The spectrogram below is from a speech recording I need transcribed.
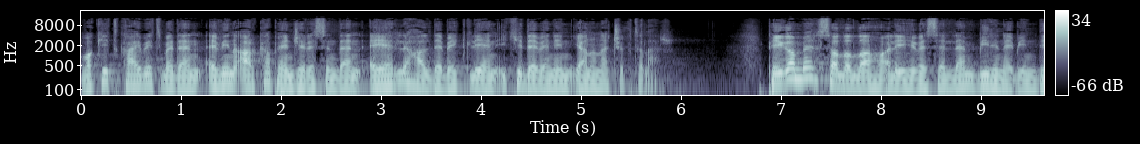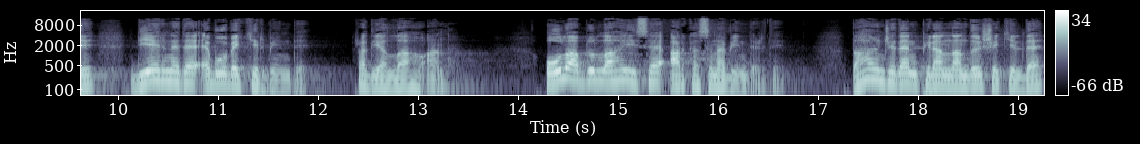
vakit kaybetmeden evin arka penceresinden eğerli halde bekleyen iki devenin yanına çıktılar. Peygamber sallallahu aleyhi ve sellem birine bindi, diğerine de Ebu Bekir bindi radıyallahu anh. Oğlu Abdullah'ı ise arkasına bindirdi. Daha önceden planlandığı şekilde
